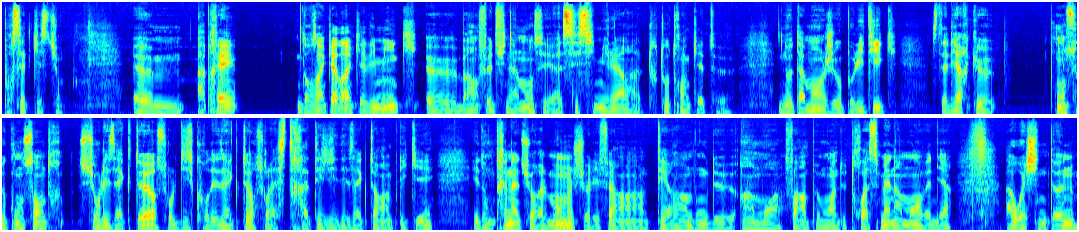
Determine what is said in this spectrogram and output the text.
pour cette question. Euh, après, dans un cadre académique, ben, en fait, finalement, c'est assez similaire à toute autre enquête, notamment en géopolitique. C'est-à-dire que on se concentre sur les acteurs, sur le discours des acteurs, sur la stratégie des acteurs impliqués. Et donc très naturellement, je suis allé faire un terrain donc de un mois, enfin un peu moins de trois semaines, un mois on va dire, à Washington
